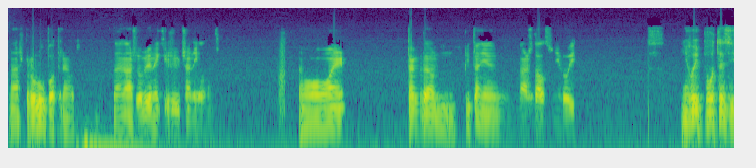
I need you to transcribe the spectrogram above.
znaš, prolupo trenutno. Da je naš dobio neki živčan ili. Ovaj, tako da, pitanje je, znaš, da li su njegovi njegovi potezi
